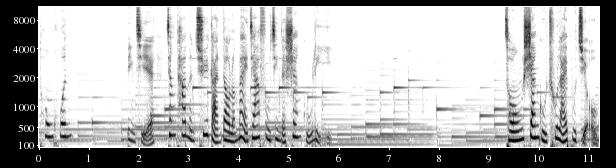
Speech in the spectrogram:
通婚。并且将他们驱赶到了麦加附近的山谷里。从山谷出来不久，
